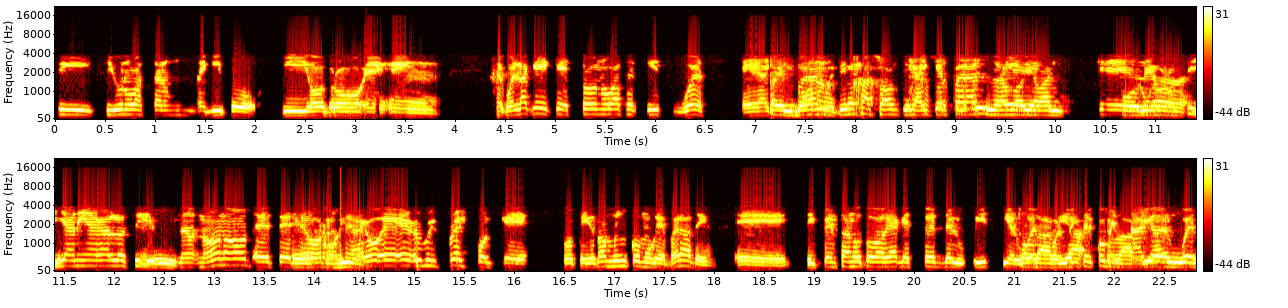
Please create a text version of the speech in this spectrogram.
si, si uno va a estar en un equipo y otro en... recuerda que, que esto no va a ser East-West. Eh, hay Perdóname, tienes razón. Tienes hay que esperar que LeBron y Gianni hagan así. No, no, no te, te, hago el refresh porque porque yo también como que, espérate, eh, estoy pensando todavía que esto es de Lupis y el Westbrook. el comentario del West,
